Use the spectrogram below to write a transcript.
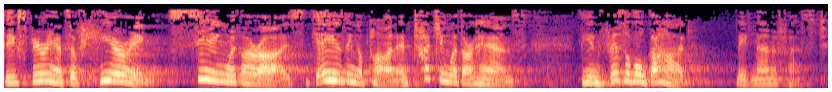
The experience of hearing, seeing with our eyes, gazing upon, and touching with our hands, the invisible God made manifest.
